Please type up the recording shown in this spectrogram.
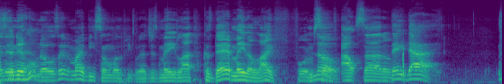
And then, then who knows? There might be some other people that just made life because Dad made a life for himself No. outside of. They died.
